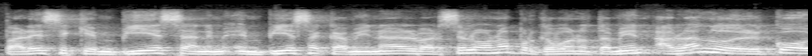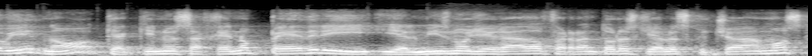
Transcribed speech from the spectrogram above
parece que empiezan, empieza a caminar el Barcelona, porque bueno, también hablando del COVID, ¿no? Que aquí no es ajeno, Pedri y, el mismo llegado, Ferran Torres, que ya lo escuchábamos,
